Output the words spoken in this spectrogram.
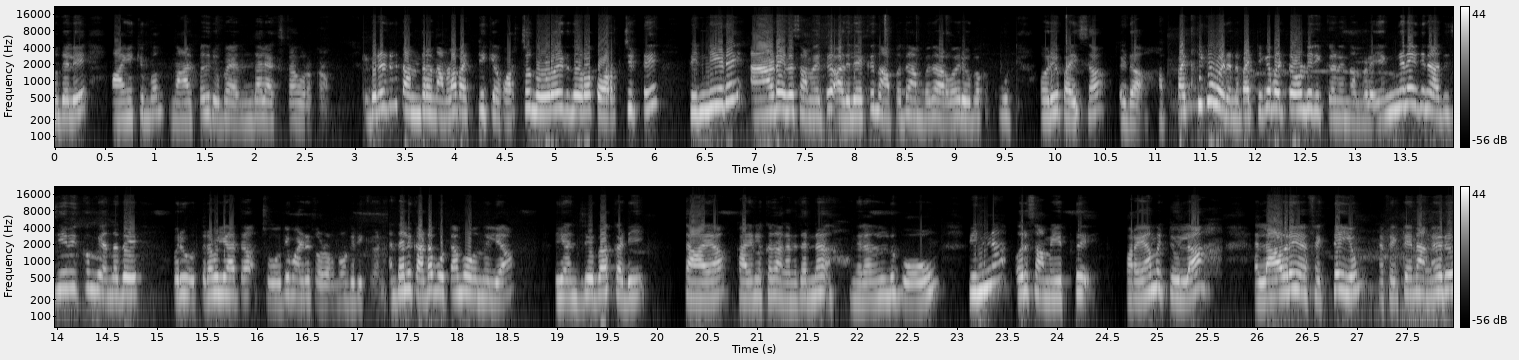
മുതൽ വാങ്ങിക്കുമ്പോൾ നാൽപ്പത് രൂപ എന്തായാലും എക്സ്ട്രാ കുറക്കണം ഇവരുടെ ഒരു തന്ത്രം നമ്മളെ പറ്റിക്കുക. കുറച്ച് നൂറോ ഇരുന്നൂറോ കുറച്ചിട്ട് പിന്നീട് ആഡ് ചെയ്ത സമയത്ത് അതിലേക്ക് നാൽപ്പത് അമ്പത് അറുപത് രൂപ കൂട്ടി ഒരു പൈസ ഇടുക. പറ്റിക്കപ്പെടണം പറ്റിക്കപ്പെട്ടുകൊണ്ടിരിക്കുകയാണ് നമ്മൾ എങ്ങനെ ഇതിനെ അതിജീവിക്കും എന്നത് ഒരു ഉത്തരവില്ലാത്ത ചോദ്യമായിട്ട് തുടർന്നുകൊണ്ടിരിക്കുകയാണ്. എന്തായാലും കട പൂട്ടാൻ പോകുന്നില്ല. ഈ അഞ്ച് രൂപ കടി ചായ കാര്യങ്ങളൊക്കെ അങ്ങനെ തന്നെ നിലനിന്ന് പോവും. പിന്നെ ഒരു സമയത്ത് പറയാൻ പറ്റൂല. എല്ലാവരെയും എഫക്റ്റ് ചെയ്യും. എഫക്റ്റ് ചെയ്യുന്ന അങ്ങനെ ഒരു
